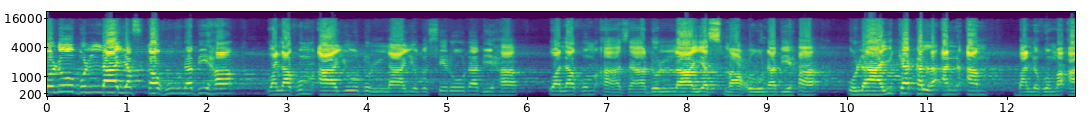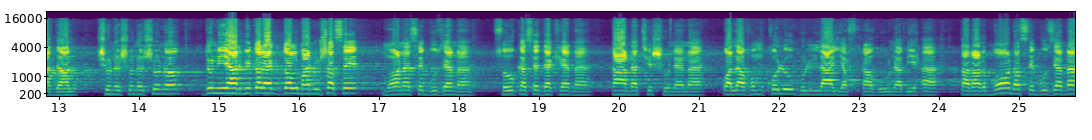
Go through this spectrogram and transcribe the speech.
কলুবুল্লাহ ইয়াফকাহুনা বিহা ওয়ালাকুম আয়ুনুল্লাহ ইউবসিরুনা বিহা ওয়ালাকুম আযানুল্লাহ ইয়াসমাউনা বিহা, উলাইকা কাল আনআম বালহুম আদাল। শুনো শুনো শুনো, দুনিয়ার ভিতর একদল মানুষ আছে মন আছে বুঝে না চৌক আছে দেখে না, কান আছে শুনে না। ওয়ালাহুম কলুবুল্লাহ ইয়াফকাহুনা বিহা। তারার মন আছে বুঝে না,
